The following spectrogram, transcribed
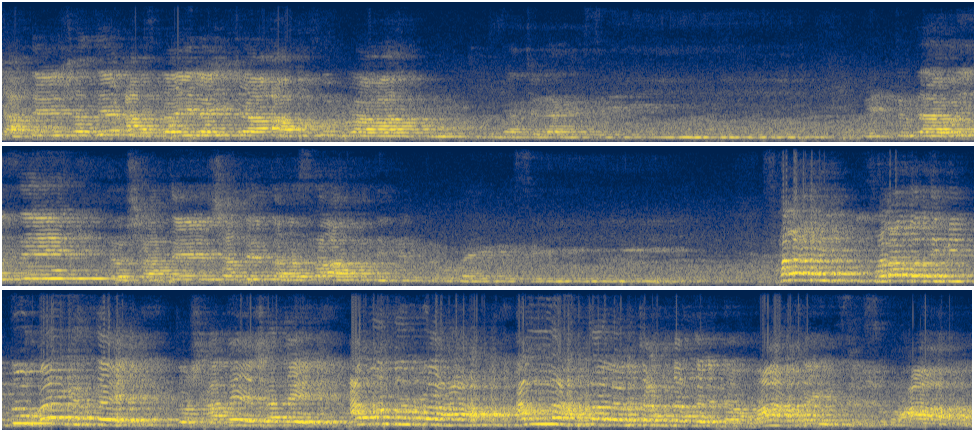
সাথে সাথে আজরাইল আইসা আবু চলে গেছে মৃত্যুটা হয়েছে, তো সাথে সাথে তার মৃত্যু হয়ে গেছে সালামতি সালামতি মৃত্যু হয়ে গেছে তো সাথে সাথে আবু দুররাহা আল্লাহ তাআলার জান্নাতের মেহমান হয়ে গেছে সুবহানাল্লাহ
